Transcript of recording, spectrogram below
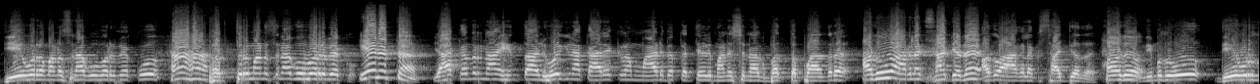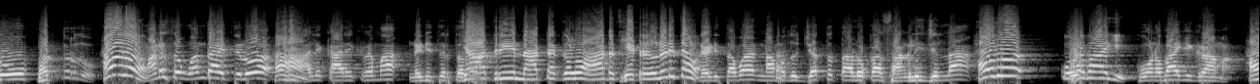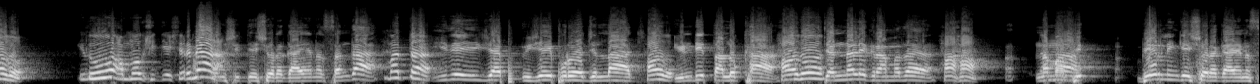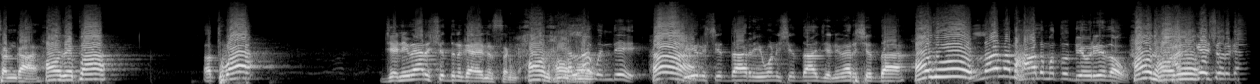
ದೇವರ ಮನಸ್ಸಿನಾಗೂ ಬರಬೇಕು ಹಾ ಹಾ. ಭಕ್ತರ ಮನಸ್ಸಿನಾಗೂ ಬರಬೇಕು. ಏನತ್ತ? ಯಾಕಂದ್ರೆ ನಾ ಇಂತ ಅಲ್ಲಿ ಹೋಗಿ ನಾ ಕಾರ್ಯಕ್ರಮ ಮಾಡ್ಬೇಕಂತೇಳಿ ಮನಸ್ಸಿನಾಗ ಬತ್ತಪ್ಪ ಅಂದ್ರೆ ಅದು ಆಗ್ಲಕ್ ಸಾಧ್ಯದ ಅದು? ಆಗ್ಲಕ್ ಸಾಧ್ಯ ಅದ. ಹೌದು. ನಿಮ್ದು ದೇವ್ರದು ಭಕ್ತರದು. ಹೌದು. ಮನಸ್ಸು ಒಂದಾಯ್ತಿಲ್ವ ಹಾ, ಹಾ. ಅಲ್ಲಿ ಕಾರ್ಯಕ್ರಮ ನಡೀತಿರ್ತದ. ಜಾತ್ರಿ ನಾಟಕಗಳು ಆಟ ಥಿಯೇಟರ್ಗಳು ನಡೀತಾವ? ನಡೀತಾವ. ನಮ್ಮದು ಜತ್ತ ತಾಲೂಕಾ ಸಾಂಗ್ಲಿ ಜಿಲ್ಲಾ ಹೌದು. ಕೋಣಬಾಗಿ. ಕೋಣಬಾಗಿ ಗ್ರಾಮ. ಹೌದು. ಇದು ಅಮೋಘ ಸಿದ್ದೇಶ್ವರ ಮೇಳ ಸಿದ್ದೇಶ್ವರ ಗಾಯನ ಸಂಘ. ಮತ್ತ ಇದೇ ವಿಜಯ- ವಿಜಯಪುರ ಜಿಲ್ಲಾ ಹೌದು. ಇಂಡಿ ತಾಲೂಕಾ ಹೌದು. ತೆನ್ನಳ್ಳಿ ಗ್ರಾಮದ ಹಾ ಹಾ. ನಮ್ಮ ನಮ್ಮ- ಬಿ- ಬೀರ್ಲಿಂಗೇಶ್ವರ ಗಾಯನ ಸಂಘ. ಹೌದಪ್ಪ. ಅಥವಾ ಜನಿವಾರ ಸಿದ್ಧನ ಗಾಯನ ಸಂಘ. ಹೌದು, ಹೌದು, ಎಲ್ಲ ಹೌದು. ಒಂದೇ. ಹಾ. ವೀರ ಸಿದ್ಧ ರೇವಣ ಸಿದ್ಧ ಜನಿವಾರ ಸಿದ್ಧ. ಹೌದು. ಎಲ್ಲ ನಮ್ಮ ಹಾಲು ಮತ್ತು ದೇವ್ರಿ ಅದಾವ. ಹೌದು ಹೌದು. ಲಿಂಗೇಶ್ವರ ಗಾಯನ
